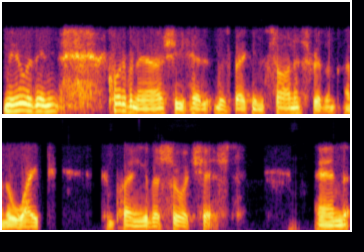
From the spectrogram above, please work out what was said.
Neil, within a quarter of an hour, she had was back in sinus rhythm and awake, complaining of a sore chest. And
